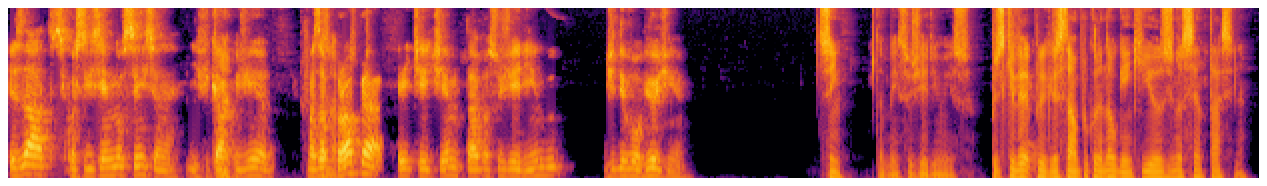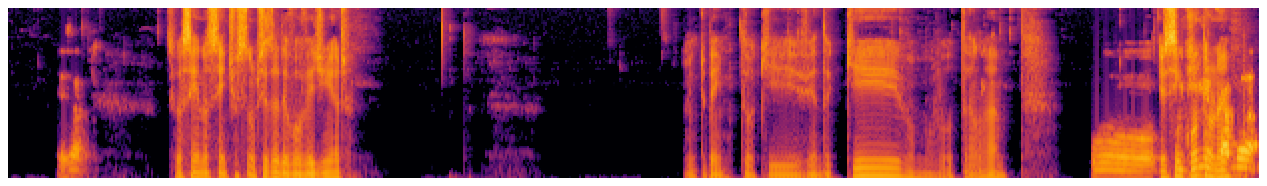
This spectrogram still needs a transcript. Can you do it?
Exato, se conseguisse a inocência, né? E ficar É. com o dinheiro. Mas a Exato. própria HHM estava sugerindo de devolver o dinheiro. Sim, também sugeriam isso. Por isso que, ele- porque eles estavam procurando alguém que os inocentasse, né? Exato. Se você é inocente, você não precisa devolver dinheiro. Muito bem, tô aqui vendo aqui, vamos voltar lá. O, Eles se encontram, né? acaba-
